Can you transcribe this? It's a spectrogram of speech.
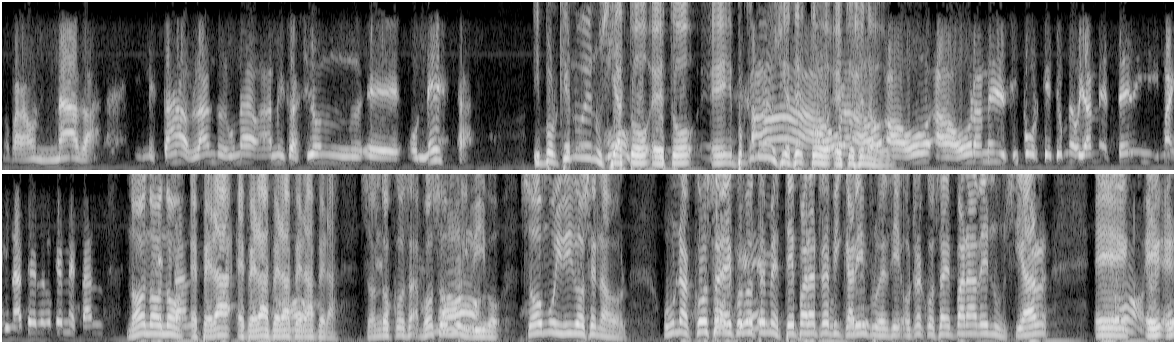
no pagaron nada. Y me estás hablando de una administración eh, honesta. ¿Y por qué no denunciaste todo esto? Eh, ¿Por qué no denunciaste ah, todo esto, senador? Ahora, ahora, me decís por qué yo me voy a meter imagínate lo que me están... No, no, no, espera, espera, espera, espera, espera. Son dos cosas. Vos sos muy vivo, sos muy vivo, senador. Una cosa es cuando te metes para traficar influencia y otra cosa es para denunciar eh, eh,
